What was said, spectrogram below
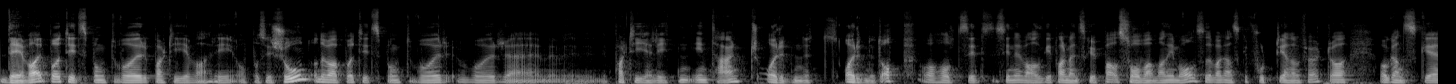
Det var på et tidspunkt hvor partiet var i opposisjon, og det var på et tidspunkt hvor, hvor eh, partieliten internt ordnet, ordnet, opp og holdt sitt, sine valg i parlamentsgruppa, og så var man i mål. Så det var ganske fort gjennomført. Og, og ganske,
